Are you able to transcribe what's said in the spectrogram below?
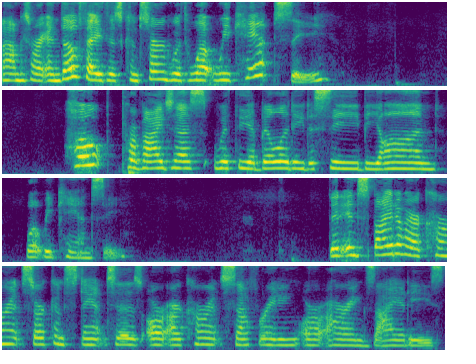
I'm sorry, and though faith is concerned with what we can't see, hope provides us with the ability to see beyond what we can see. That in spite of our current circumstances or our current suffering or our anxieties,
